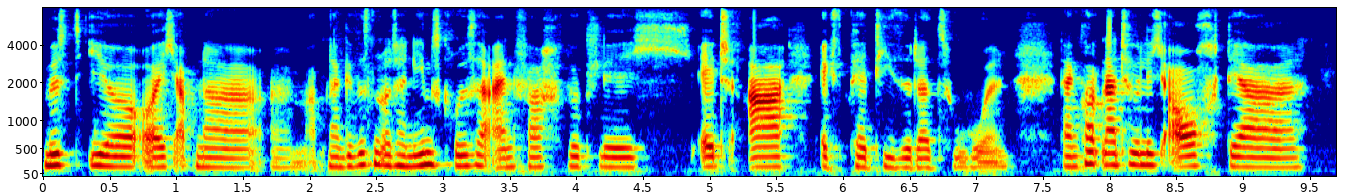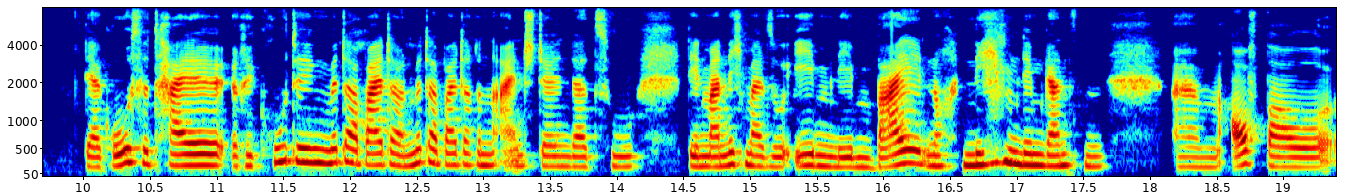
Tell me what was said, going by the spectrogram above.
müsst ihr euch ab einer, ähm, ab einer gewissen Unternehmensgröße einfach wirklich HR-Expertise dazu holen. Dann kommt natürlich auch der, der große Teil Recruiting, Mitarbeiter und Mitarbeiterinnen einstellen dazu, den man nicht mal so eben nebenbei noch neben dem ganzen ähm, Aufbau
